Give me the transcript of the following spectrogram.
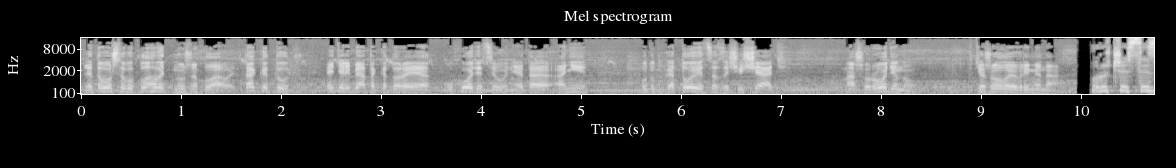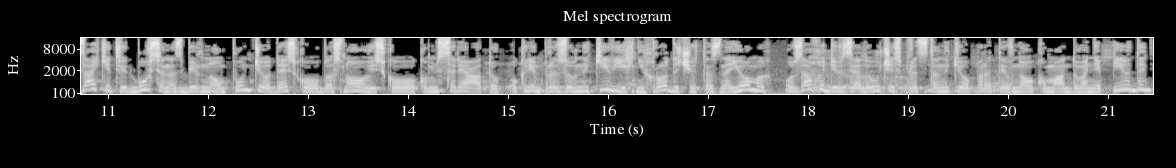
Для того, чтобы плавать, нужно плавать. Так и тут. Эти ребята, которые уходят сегодня, это они будут готовиться защищать нашу Родину в тяжелые времена. Урочистий захід відбувся на збірному пункті Одеського обласного військового комісаріату. Окрім призовників, їхніх родичів та знайомих, у заході взяли участь представники оперативного командування Південь,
